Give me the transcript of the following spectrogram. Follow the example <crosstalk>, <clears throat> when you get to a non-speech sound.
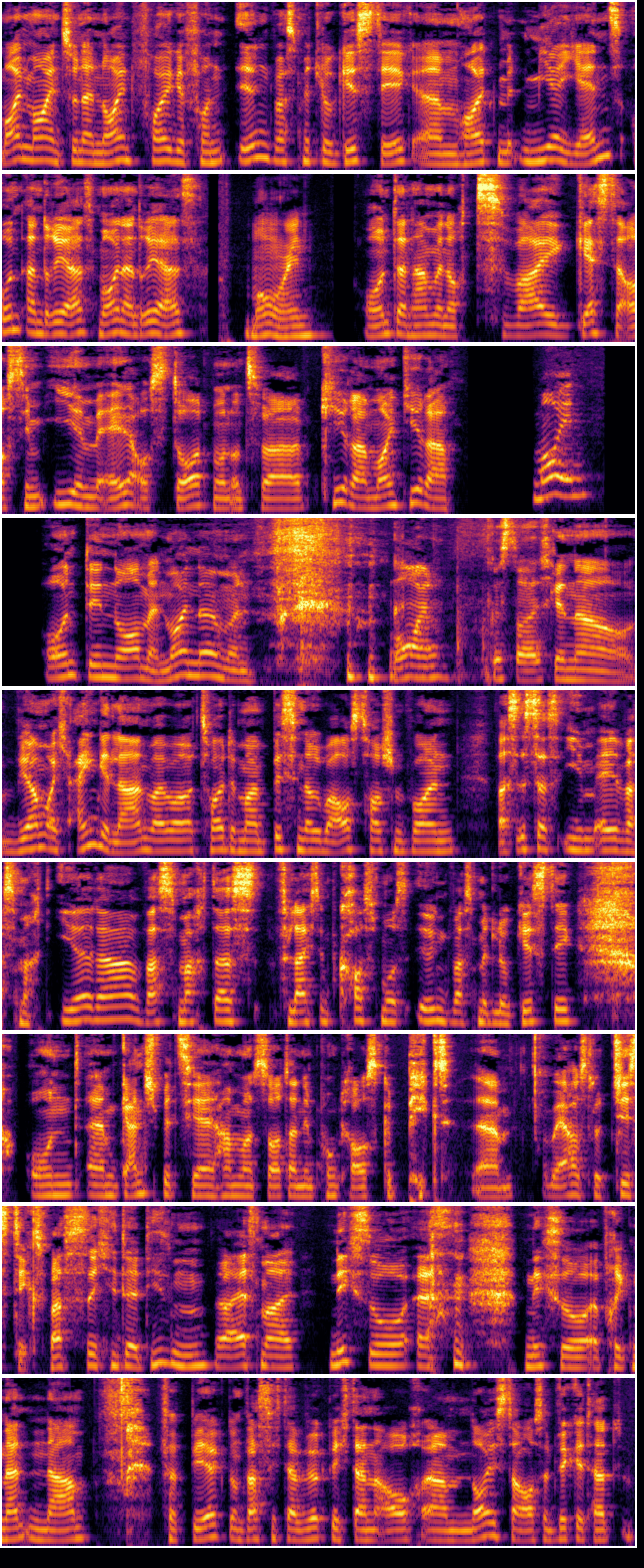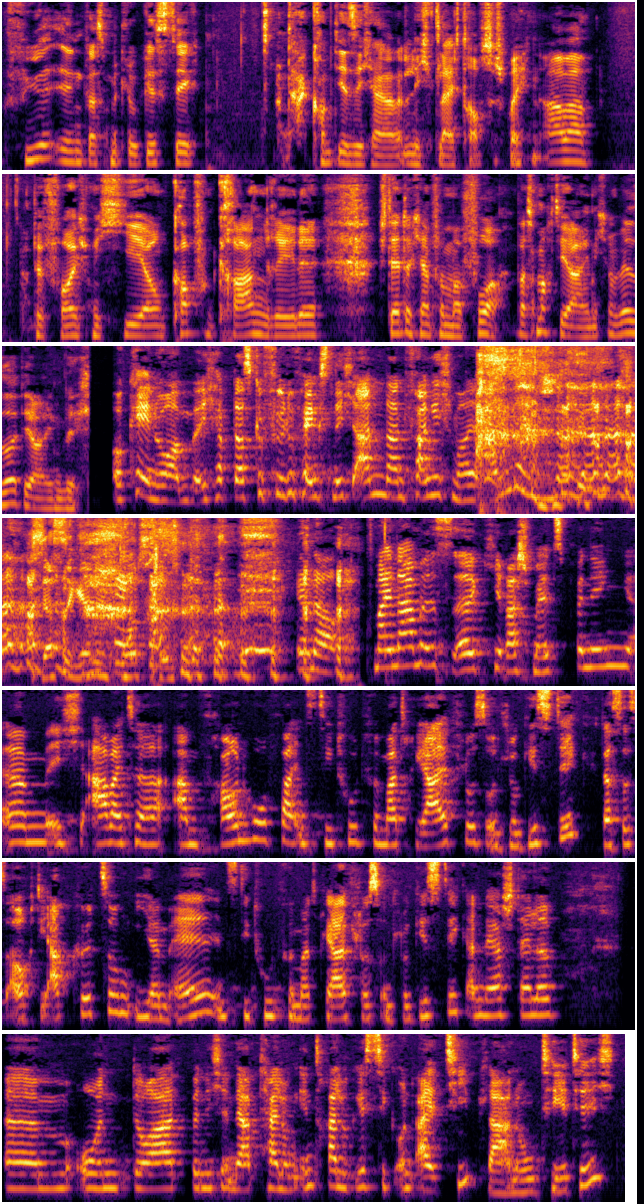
Moin Moin zu einer neuen Folge von Irgendwas mit Logistik. Ähm, heute mit mir Jens und Andreas. Moin Andreas. Moin. Und dann haben wir noch zwei Gäste aus dem IML aus Dortmund und zwar Kira. Moin Kira. Moin. Und den Norman. Moin Norman. Moin, grüßt euch. Genau. Wir haben euch eingeladen, weil wir uns heute mal ein bisschen darüber austauschen wollen. Was ist das IML? Was macht ihr da? Was macht das vielleicht im Kosmos irgendwas mit Logistik? Und ähm, ganz speziell haben wir uns dort an den Punkt rausgepickt. Ähm, Warehouse Logistics. Was sich hinter diesem ja, erstmal nicht so äh, <laughs> nicht so prägnanten Namen verbirgt und was sich da wirklich dann auch ähm, Neues daraus entwickelt hat für irgendwas mit Logistik da kommt ihr sicherlich gleich drauf zu sprechen. Aber bevor ich mich hier um Kopf und Kragen rede, stellt euch einfach mal vor, was macht ihr eigentlich und wer seid ihr eigentlich? Okay, Norm, ich habe das Gefühl, du fängst nicht an, dann fange ich mal an. <laughs> ich lasse gerne den <laughs> genau. Mein Name ist äh, Kira Schmelzpfenning. Ähm, ich arbeite am Fraunhofer Institut für Materialfluss und Logistik. Das ist auch die Abkürzung IML, Institut für Materialfluss und Logistik an der Stelle. Ähm, und dort bin ich in der Abteilung Intralogistik und IT-Planung tätig.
